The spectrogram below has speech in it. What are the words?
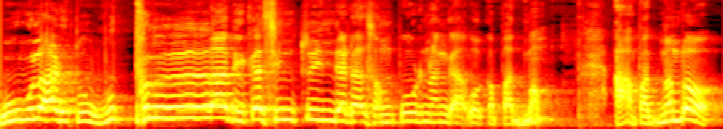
ఊగులాడుతూ ఉత్ఫుల్లా వికసించిందట సంపూర్ణంగా ఒక పద్మం. ఆ పద్మంలో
